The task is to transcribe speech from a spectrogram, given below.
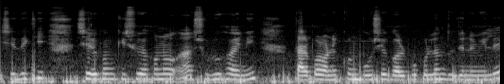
এসে দেখি সেরকম কিছু এখনও শুরু হয়নি। তারপর অনেকক্ষণ বসে গল্প করলাম দুজনে মিলে।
